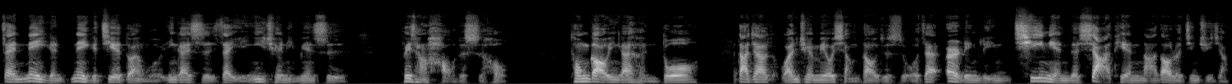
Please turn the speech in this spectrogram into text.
在那个那个阶段，我应该是在演艺圈里面是非常好的时候，通告应该很多。大家完全没有想到，就是我在二零零七年的夏天拿到了金曲奖，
